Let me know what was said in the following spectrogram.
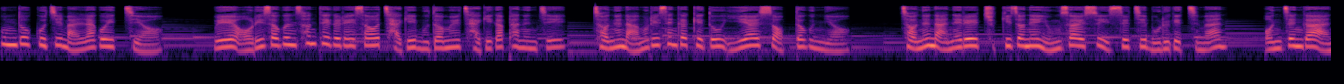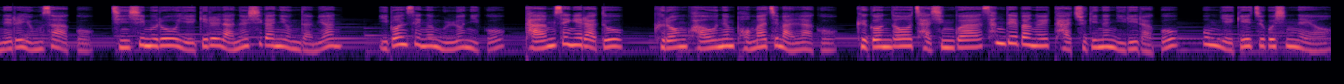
꿈도 꾸지 말라고 했지요. 왜 어리석은 선택을 해서 자기 무덤을 자기가 파는지 저는 아무리 생각해도 이해할 수 없더군요. 저는 아내를 죽기 전에 용서할 수 있을지 모르겠지만 언젠가 아내를 용서하고 진심으로 얘기를 나눌 시간이 온다면 이번 생은 물론이고 다음 생에라도 그런 과오는 범하지 말라고 그건 너 자신과 상대방을 다 죽이는 일이라고 꼭 얘기해주고 싶네요.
